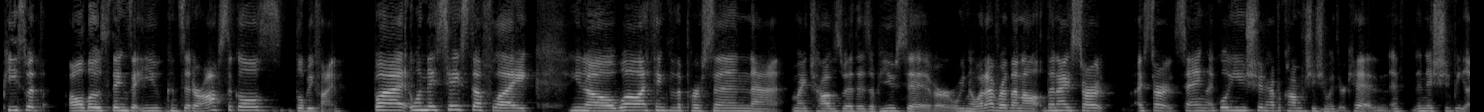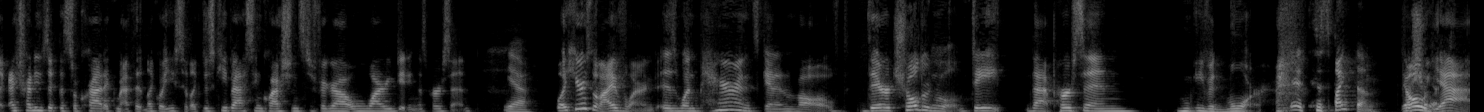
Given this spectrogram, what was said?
peace with all those things that you consider obstacles they'll be fine but when they say stuff like you know well i think that the person that my child is with is abusive or you know whatever then i'll then i start i start saying like well you should have a conversation with your kid and, if, and it should be like i try to use like the socratic method like what you said like just keep asking questions to figure out well, why are you dating this person yeah well here's what i've learned is when parents get involved their children will date that person even more. It's to spite them. oh sure. yeah.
